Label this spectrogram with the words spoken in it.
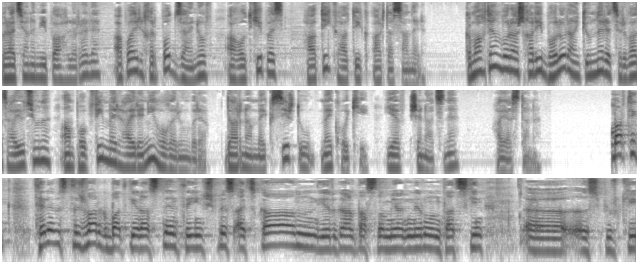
Վրացյանը մի պահ լռել է, ապա իր խռպոտ ձայնով աղոթքի պես հատիկ-հատիկ արտասանել. «Կմաղթեմ, որ աշխարհի բոլոր անկյունները ցրված հայությունը ամփոփվի մեր հայրենի հողերուն վրա, դառնա մեկ սիրտ ու մեկ հոգի եւ շենացնե Հայաստանը»։ Մարդիկ թերևս դժվար կպատկերացնեն, թե ինչպես այսքան երկար տասնամյակներու ընթացքին Սփյուռքի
